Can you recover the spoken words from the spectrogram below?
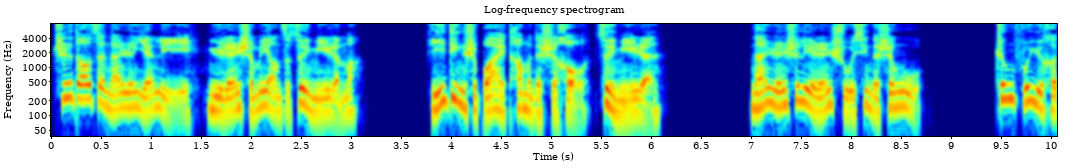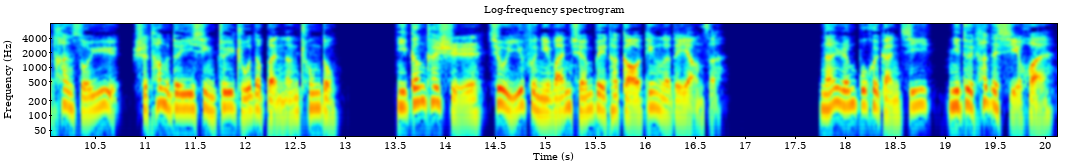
知道在男人眼里女人什么样子最迷人吗？一定是不爱他们的时候最迷人。男人是猎人属性的生物，征服欲和探索欲是他们对异性追逐的本能冲动。你刚开始就一副你完全被他搞定了的样子，男人不会感激你对他的喜欢，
